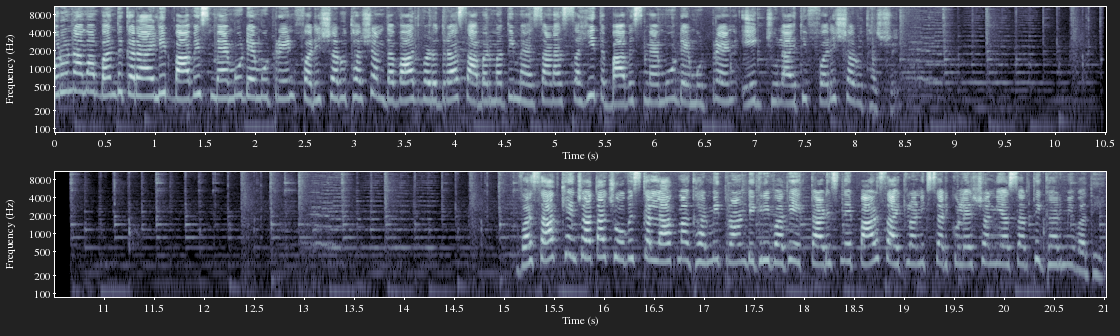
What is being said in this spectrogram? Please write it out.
કોરોનામાં બંધ કરાયેલી બાવીસ મેમુ ડેમુ ટ્રેન ફરી શરૂ થશે. અમદાવાદ, વડોદરા, સાબરમતી, મહેસાણા સહિત બાવીસ મેમુ ડેમુ ટ્રેન એક જુલાઈથી ફરી શરૂ થશે. વરસાદ ખેંચાતા ચોવીસ કલાકમાં ગરમી ત્રણ ડિગ્રી વધી, એકતાળીસને પાર સાયક્લોનિક સર્ક્યુલેશનની અસરથી ગરમી વધી.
